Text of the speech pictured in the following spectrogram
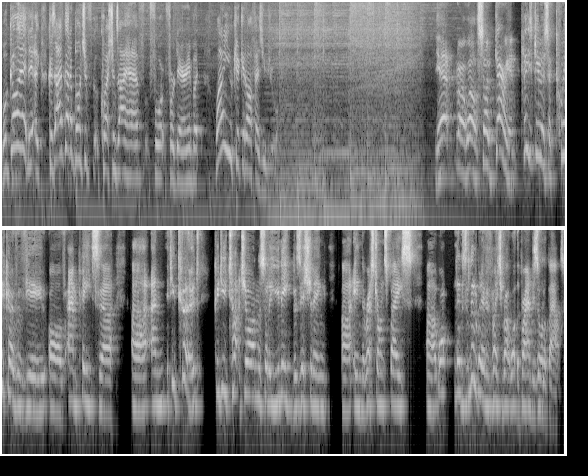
Well, go ahead, because I've got a bunch of questions I have for for Darian. But why don't you kick it off as usual? Yeah, well, so Darian, please give us a quick overview of &pizza, uh, and if you could, could you touch on the sort of unique positioning uh, in the restaurant space uh, what give us a little bit of information about what the brand is all about.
